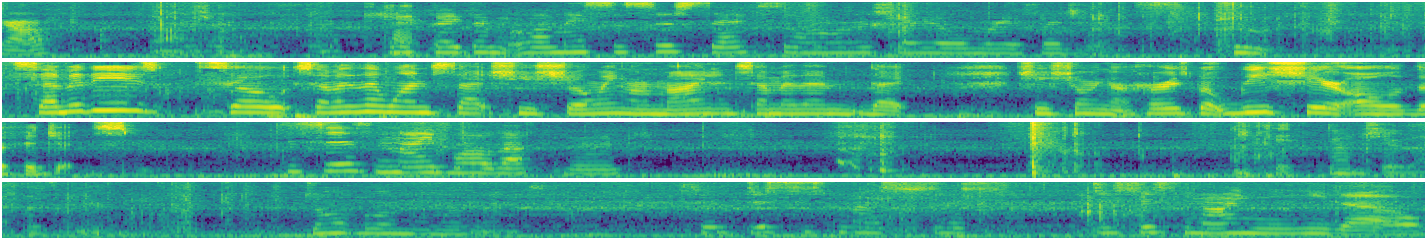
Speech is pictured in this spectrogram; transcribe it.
now? Oh, sure. Okay, guys, I'm on my sister's set, so I want to show you all my fidgets. So, some of these, so some of the ones that she's showing are mine, and some of them that she's showing are hers. But we share all of the fidgets. This is my blow up moon. Okay, don't share that. That's weird. Don't blow my balloons. So this is my sis. This is my needle.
